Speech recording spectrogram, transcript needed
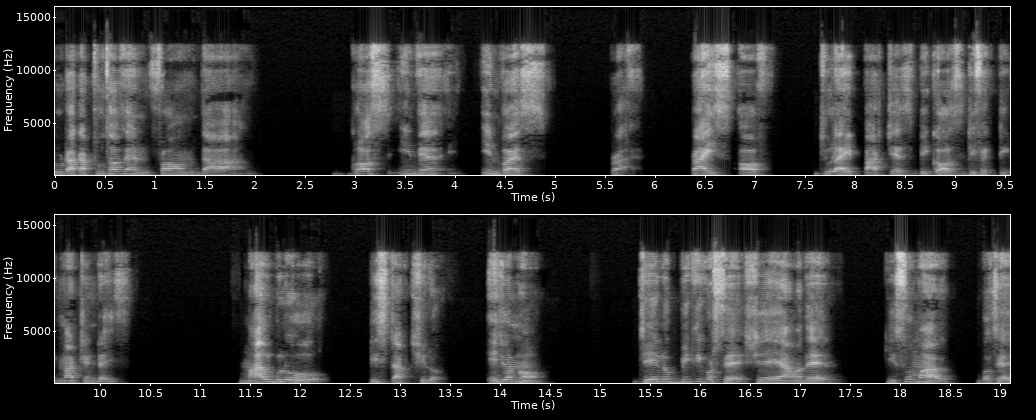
two টাকা two thousand from the gross invoice price of July purchase because defective merchandise মালগুলো ডিস্টার্ব ছিল। এই জন্য যে লোক বিক্রি করছে, সে আমাদের কিছু মাল বলছে,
